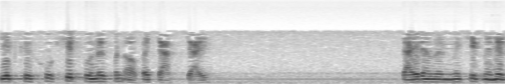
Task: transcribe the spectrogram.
จิตคือคู่คิดคู่นึกมันออกไปจากใจ ใจนั้นมันไม่คิดไม่นึก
